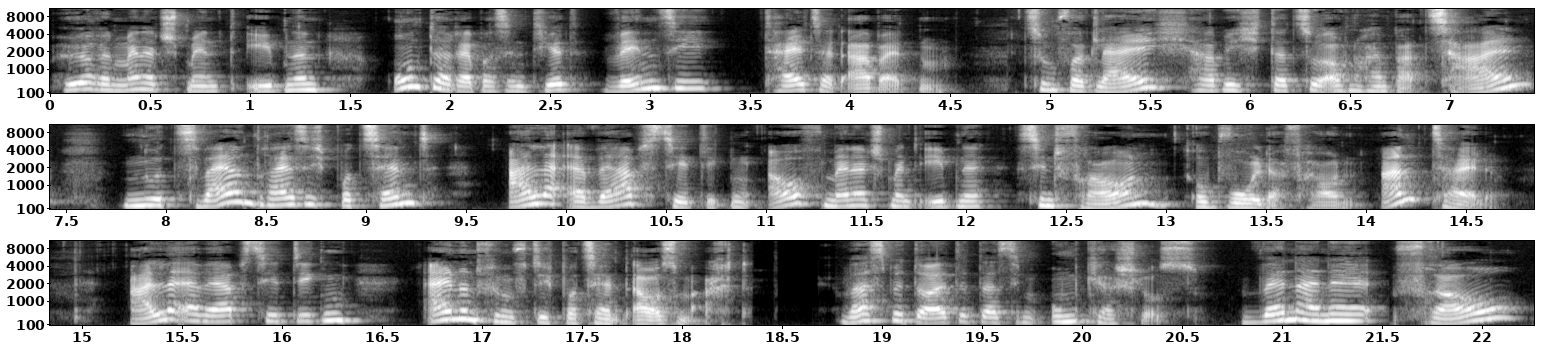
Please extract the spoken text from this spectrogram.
höheren Management-Ebenen unterrepräsentiert, wenn sie Teilzeit arbeiten. Zum Vergleich habe ich dazu auch noch ein paar Zahlen. Nur 32 Prozent aller Erwerbstätigen auf Management-Ebene sind Frauen, obwohl der Frauenanteil aller Erwerbstätigen 51 Prozent ausmacht. Was bedeutet das im Umkehrschluss? Wenn eine Frau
